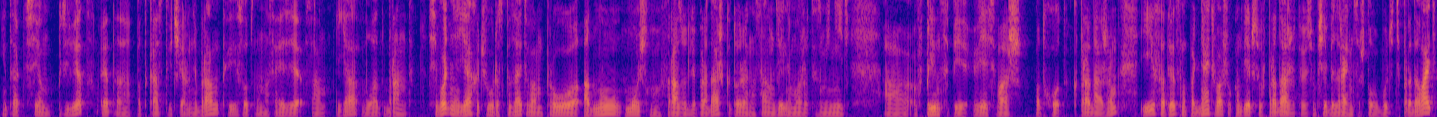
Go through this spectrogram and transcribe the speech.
Итак, всем привет. Это подкаст «Вечерний бранд» и, собственно, на связи сам я, Влад Бранд. Сегодня я хочу рассказать вам про одну мощную фразу для продаж, которая на самом деле может изменить, а, в принципе, весь ваш подход к продажам и, соответственно, поднять вашу конверсию в продаже. То есть вообще без разницы, что вы будете продавать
